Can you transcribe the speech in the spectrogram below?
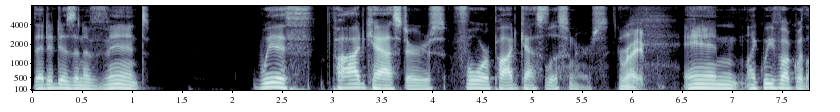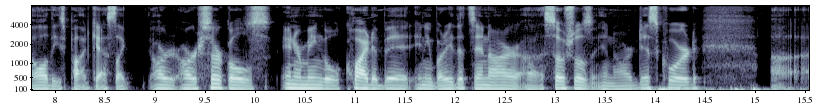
that it is an event with podcasters for podcast listeners. Right. And like we fuck with all these podcasts, like our, our circles intermingle quite a bit. Anybody that's in our uh, socials, in our Discord, uh,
